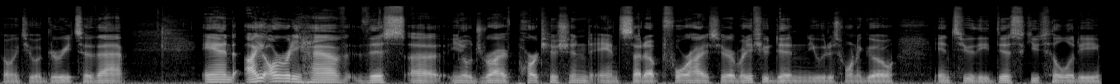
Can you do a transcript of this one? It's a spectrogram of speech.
Going to agree to that. And I already have this, uh, you know, drive partitioned and set up for High Sierra, but if you didn't, you would just want to go into the disk utility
